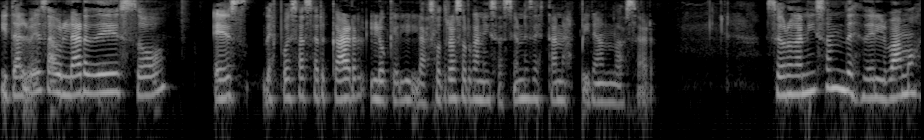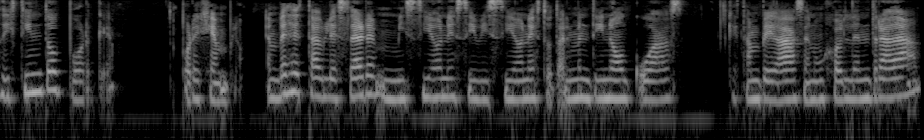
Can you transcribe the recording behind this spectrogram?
Y tal vez hablar de eso es después acercar lo que las otras organizaciones están aspirando a hacer. Se organizan desde el vamos distinto porque, por ejemplo, en vez de establecer misiones y visiones totalmente inocuas que están pegadas en un hall de entrada,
